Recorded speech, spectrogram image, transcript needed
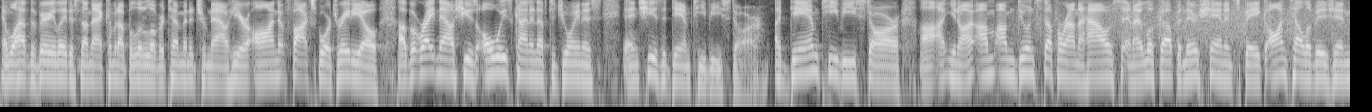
And we'll have the very latest on that coming up a little over 10 minutes from now here on Fox Sports Radio. Uh, but right now, she is always kind enough to join us, and she is a damn TV star. A damn TV star. Uh, you know, I, am I'm, I'm doing stuff around the house, and I look up, and there's Shannon Spake on television,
